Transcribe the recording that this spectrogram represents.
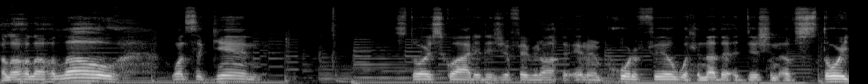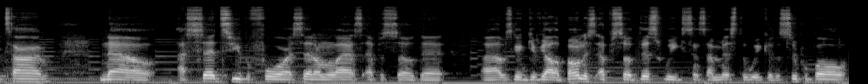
Hello, hello, hello. Once again, Story Squad, it is your favorite author, in Porterfield, with another edition of Story Time. Now, I said to you before, I said on the last episode that uh, I was going to give y'all a bonus episode this week since I missed the week of the Super Bowl.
